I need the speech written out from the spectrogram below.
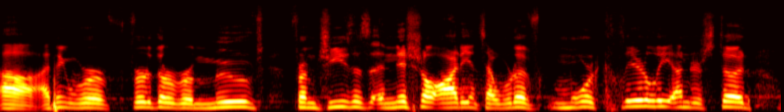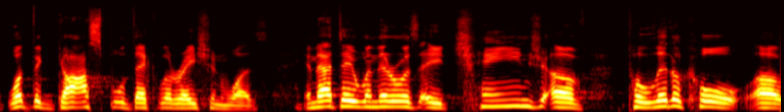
uh, I think we're further removed from Jesus' initial audience that would have more clearly understood what the gospel declaration was. In that day, when there was a change of political, uh,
